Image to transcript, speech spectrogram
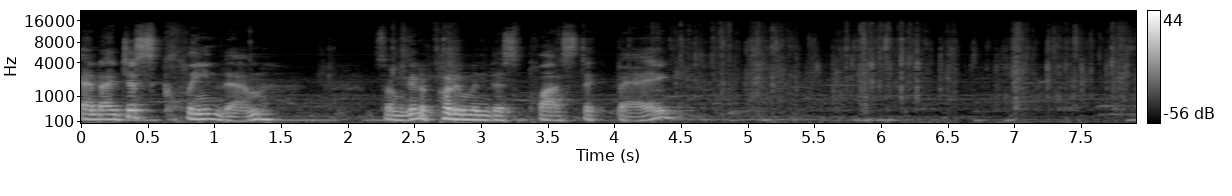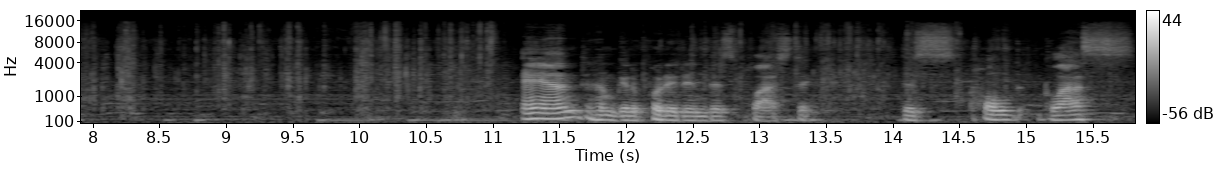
and I just cleaned them. So I'm to put them in this plastic bag. And I'm to put it in this plastic, this hold glass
